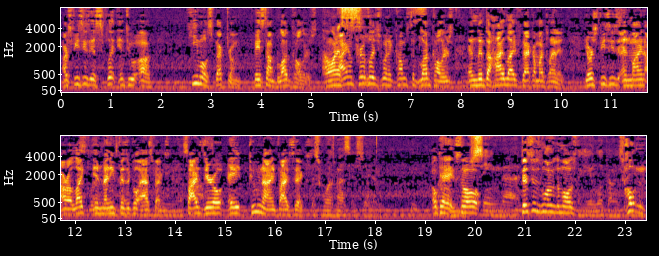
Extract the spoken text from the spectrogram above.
Our species is split into a hemospectrum based on blood colors. I want to. I am privileged when it comes to blood colors and lived a high life back on my planet. Your species and mine are alike in many physical aspects. 5082956. This was message to him. Okay, so this is one of the most like on his potent,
